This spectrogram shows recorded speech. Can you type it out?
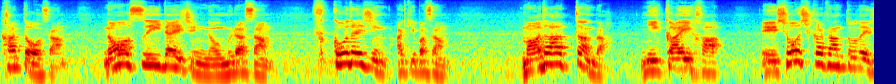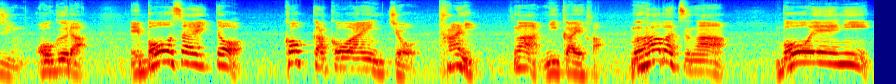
加藤さん、農水大臣野村さん、復興大臣秋葉さん、まだあったんだ。二階派、えー、少子化担当大臣小倉、えー、防災と国家公安委員長谷が二階派、無派閥が防衛に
